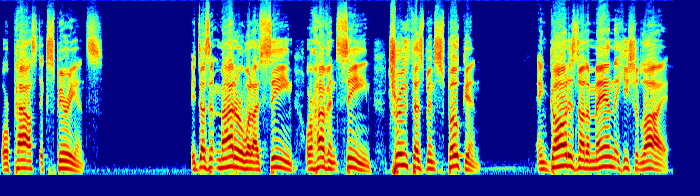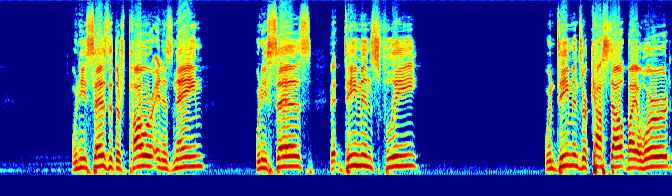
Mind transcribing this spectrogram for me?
or past experience. It doesn't matter what I've seen or haven't seen. Truth has been spoken. And God is not a man that he should lie. When he says that there's power in his name, when he says that demons flee, when demons are cast out by a word,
